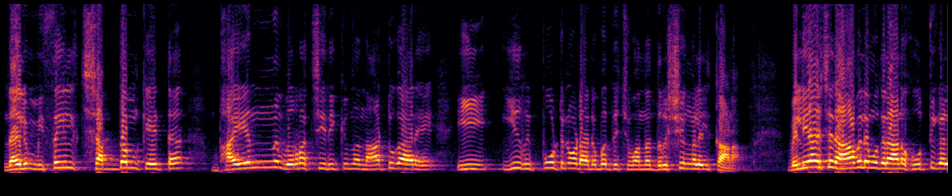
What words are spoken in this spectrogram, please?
എന്തായാലും മിസൈൽ ശബ്ദം കേട്ട് ഭയന്ന് വിറച്ചിരിക്കുന്ന നാട്ടുകാരെ ഈ ഈ റിപ്പോർട്ടിനോടനുബന്ധിച്ച് വന്ന ദൃശ്യങ്ങളിൽ കാണാം. വെള്ളിയാഴ്ച രാവിലെ മുതലാണ് ഹൂത്തികൾ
